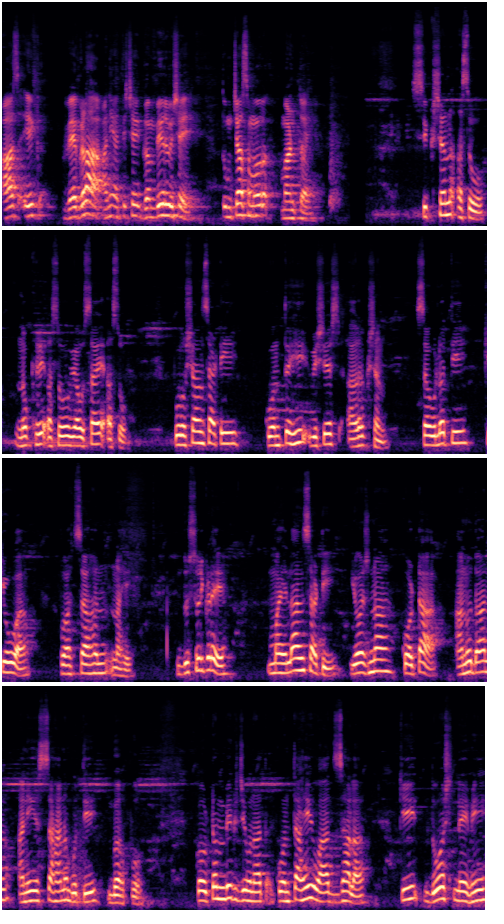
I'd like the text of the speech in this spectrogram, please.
आज एक वेगळा आणि अतिशय गंभीर विषय तुमच्यासमोर मांडतो आहे शिक्षण असो नोकरी असो व्यवसाय असो पुरुषांसाठी कोणतंही विशेष आरक्षण सवलती किंवा प्रोत्साहन नाही. दुसरीकडे महिलांसाठी योजना कोटा अनुदान आणि सहानुभूती भरपूर. कौटुंबिक जीवनात कोणताही वाद झाला की दोष नेहमी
